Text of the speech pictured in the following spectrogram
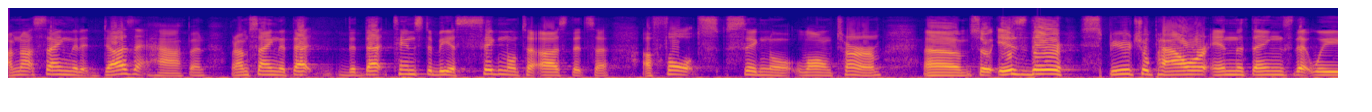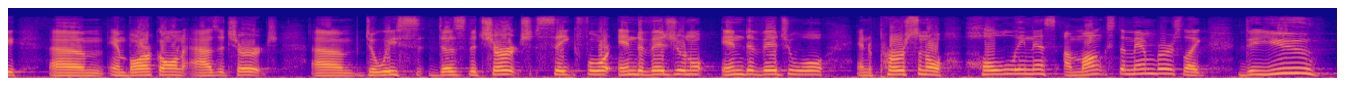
I'm not saying that it doesn't happen, but I'm saying that that, that, that tends to be a signal to us that's a, a false signal long term. Um, so, is there spiritual power in the things that we um, embark on as a church? Um, do we, does the church seek for individual, individual and personal holiness amongst the members? Like, do you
